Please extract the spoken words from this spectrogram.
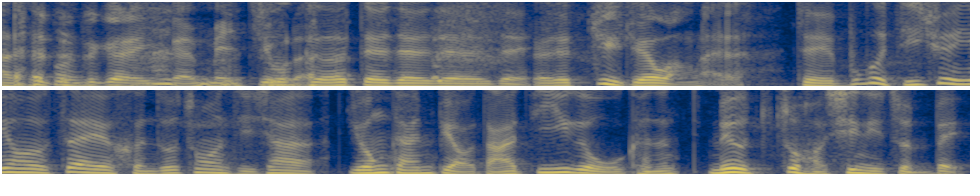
这个这个应该没救了。猪哥，对对对对对，就拒绝往来了。对，不过的确要在很多状况底下勇敢表达。第一个，我可能没有做好心理准备，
